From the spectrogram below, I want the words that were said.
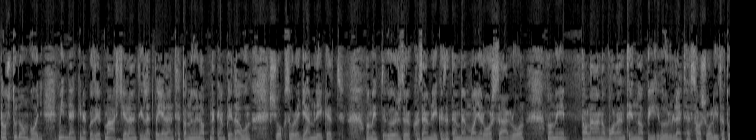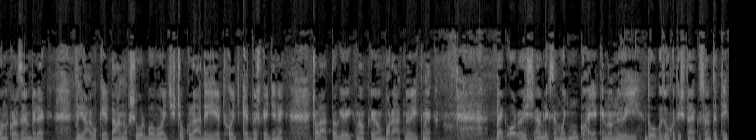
Most tudom, hogy mindenkinek azért mást jelent, illetve jelenthet a nőnap. Nekem például sokszor egy emléket, amit őrzök az emlékezetemben Magyarországról, ami talán a Valentin napi őrülethez hasonlítható, amikor az emberek virágokért állnak sorba, vagy csokoládéért, hogy kedveskedjenek családtagjaiknak, barátnőiknek. Meg arra is emlékszem, hogy munkahelyeken a női dolgozókat is felköszöntették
